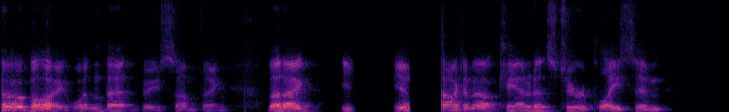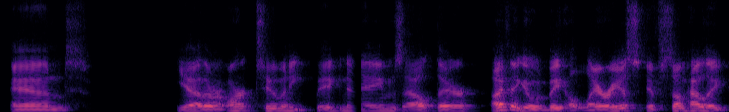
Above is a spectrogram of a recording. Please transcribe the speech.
Oh boy, wouldn't that be something? But I, you you talked about candidates to replace him, and yeah, there aren't too many big names out there. I think it would be hilarious if somehow they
